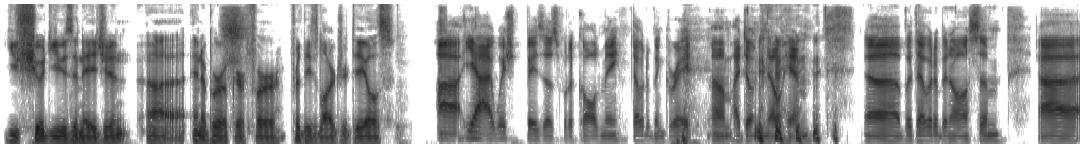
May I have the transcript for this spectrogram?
you should use an agent uh, and a broker for, for these larger deals. Uh, yeah, I wish Bezos would have called me. That would have been great. Um, I don't know him, uh, but that would have been awesome. Uh,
